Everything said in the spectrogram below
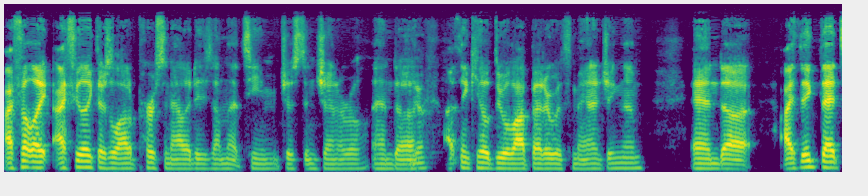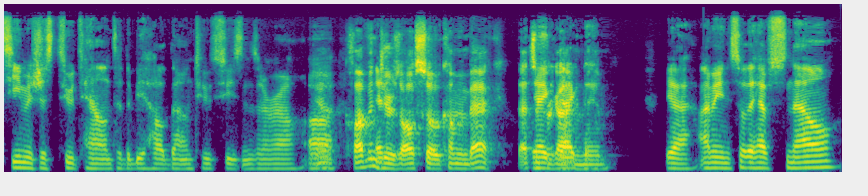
I felt like I feel like there's a lot of personalities on that team just in general, and uh, Yeah. I think he'll do a lot better with managing them. And uh, I think that team is just too talented to be held down two seasons in a row. yeah, Uh, Clevenger's also coming back. That's Yeah, a forgotten exactly. name. Yeah, I mean, so they have Snell,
